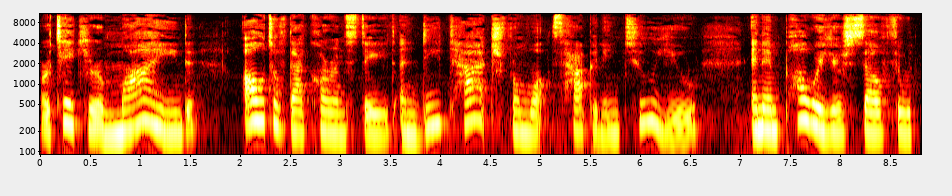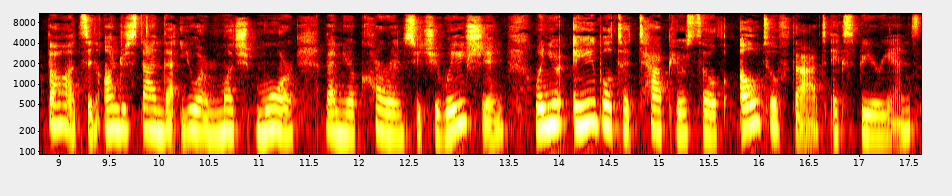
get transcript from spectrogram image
or take your mind out of that current state and detach from what's happening to you and empower yourself through thoughts and understand that you are much more than your current situation. When you're able to tap yourself out of that experience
